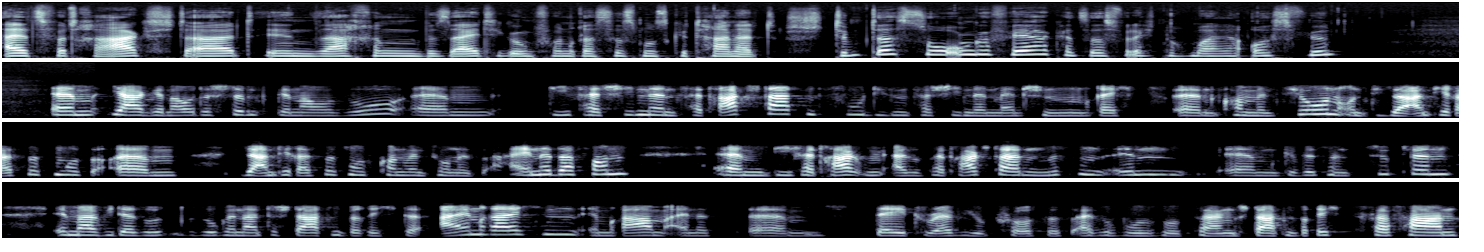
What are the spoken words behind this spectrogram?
als Vertragsstaat in Sachen Beseitigung von Rassismus getan hat. Stimmt das so ungefähr? Kannst du das vielleicht nochmal ausführen? Ähm, ja, genau, das stimmt genau so. Ähm, die verschiedenen Vertragsstaaten zu diesen verschiedenen Menschenrechtskonventionen und dieser Antirassismus, ähm, diese Antirassismuskonvention ist eine davon. Ähm, die Vertrag, also Vertragsstaaten müssen in ähm, gewissen Zyklen immer wieder so, sogenannte Staatenberichte einreichen im Rahmen eines ähm, State Review Process, also wo sozusagen Staatenberichtsverfahren,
